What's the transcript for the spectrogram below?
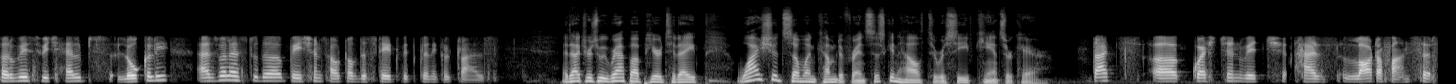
service which helps locally as well as to the patients out of the state with clinical trials. Uh, doctors, we wrap up here today. Why should someone come to Franciscan Health to receive cancer care? That's a question which has a lot of answers.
